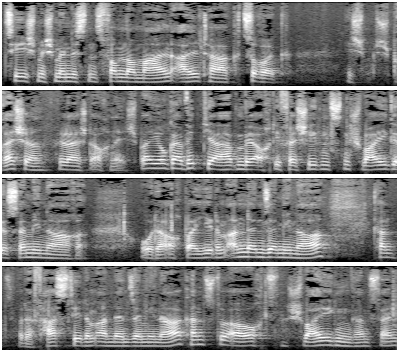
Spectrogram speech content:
ziehe ich mich mindestens vom normalen Alltag zurück. Ich spreche vielleicht auch nicht. Bei Yoga Vidya haben wir auch die verschiedensten Schweigeseminare. Oder auch bei jedem anderen Seminar, kann, oder fast jedem anderen Seminar, kannst du auch schweigen, kannst, ein,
